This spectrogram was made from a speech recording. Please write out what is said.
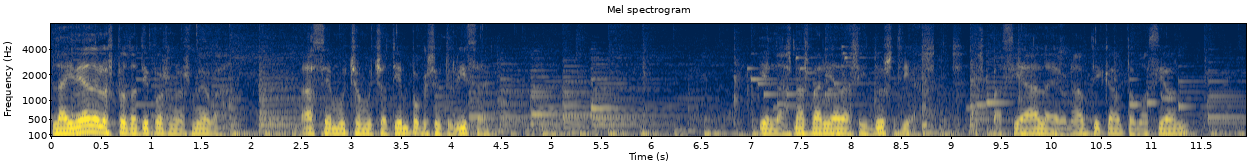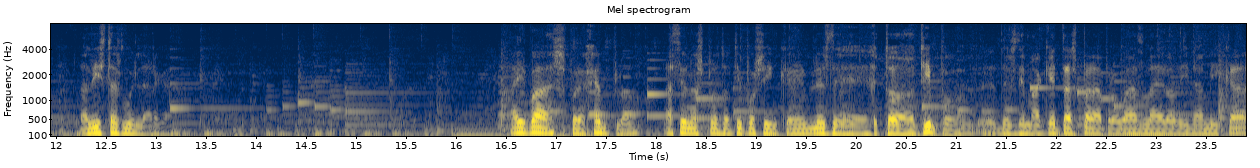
La idea de los prototipos no es nueva, hace mucho, mucho tiempo que se utilizan. Y en las más variadas industrias, espacial, aeronáutica, automoción, la lista es muy larga. Airbus, por ejemplo, hace unos prototipos increíbles de todo tipo, desde maquetas para probar la aerodinámica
